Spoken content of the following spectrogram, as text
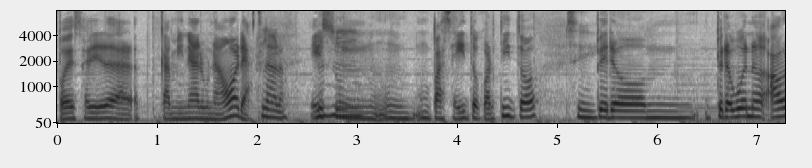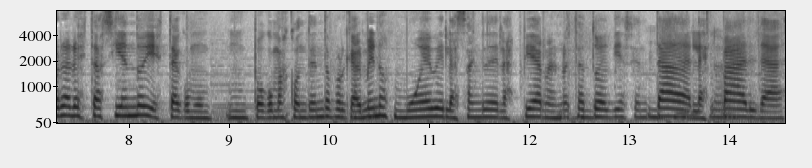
puedes salir a caminar una hora. Claro. Es un, un, paseíto cortito, sí. pero, pero bueno, ahora lo está haciendo y está como un, poco más contento porque al menos mueve la sangre de las piernas, no está todo el día sentada, la espalda.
